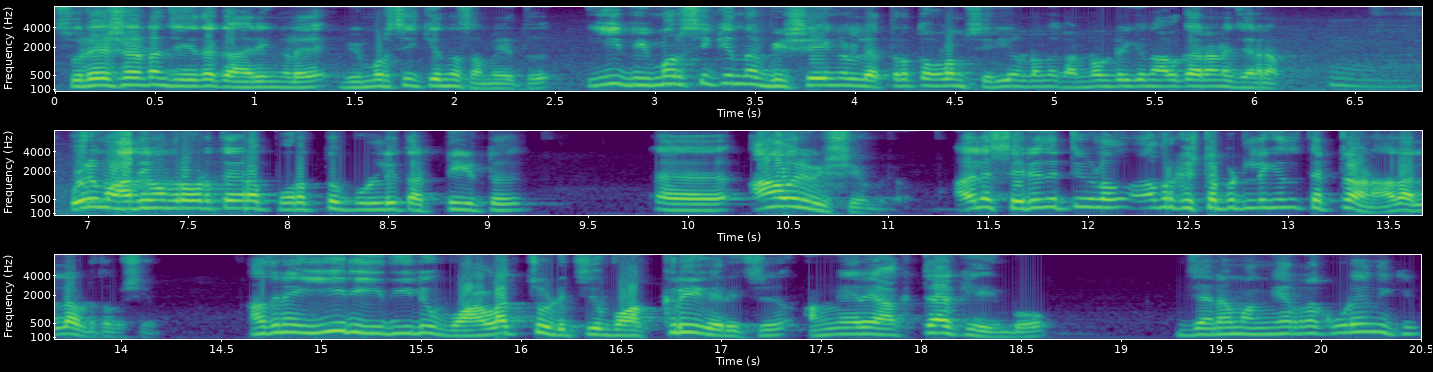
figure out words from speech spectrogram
സുരേഷ് ഏട്ടൻ ചെയ്ത കാര്യങ്ങളെ വിമർശിക്കുന്ന സമയത്ത് ഈ വിമർശിക്കുന്ന വിഷയങ്ങളിൽ എത്രത്തോളം ശരിയുണ്ടെന്ന് കണ്ടുകൊണ്ടിരിക്കുന്ന ആൾക്കാരാണ് ജനം. ഒരു മാധ്യമപ്രവർത്തകരുടെ പുറത്ത് പുള്ളി തട്ടിയിട്ട് ആ ഒരു വിഷയം വരും. അതിലെ ശരി തെറ്റുകളോ അവർക്ക് ഇഷ്ടപ്പെട്ടില്ലെങ്കിൽ തെറ്റാണ് അതല്ല അവിടുത്തെ വിഷയം. അതിനെ ഈ രീതിയിൽ വളച്ചൊടിച്ച് വക്രീകരിച്ച് അങ്ങേരെ അറ്റാക്ക് ചെയ്യുമ്പോൾ ജനം അങ്ങേരുടെ കൂടെ നിൽക്കും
